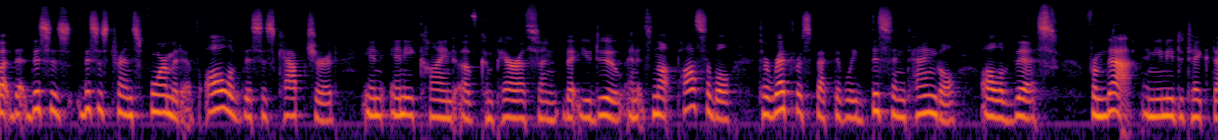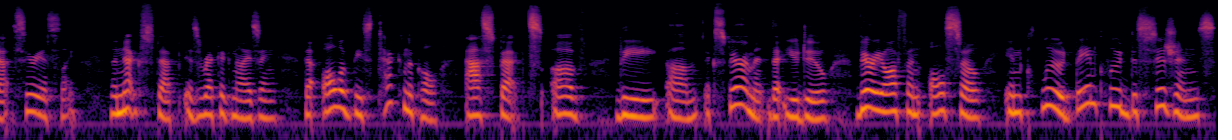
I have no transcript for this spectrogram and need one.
but that this is this is transformative. All of this is captured in any kind of comparison that you do, and it's not possible to retrospectively disentangle all of this from that, and you need to take that seriously. The next step is recognizing that all of these technical aspects of the um, experiment that you do very often also include they include decisions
